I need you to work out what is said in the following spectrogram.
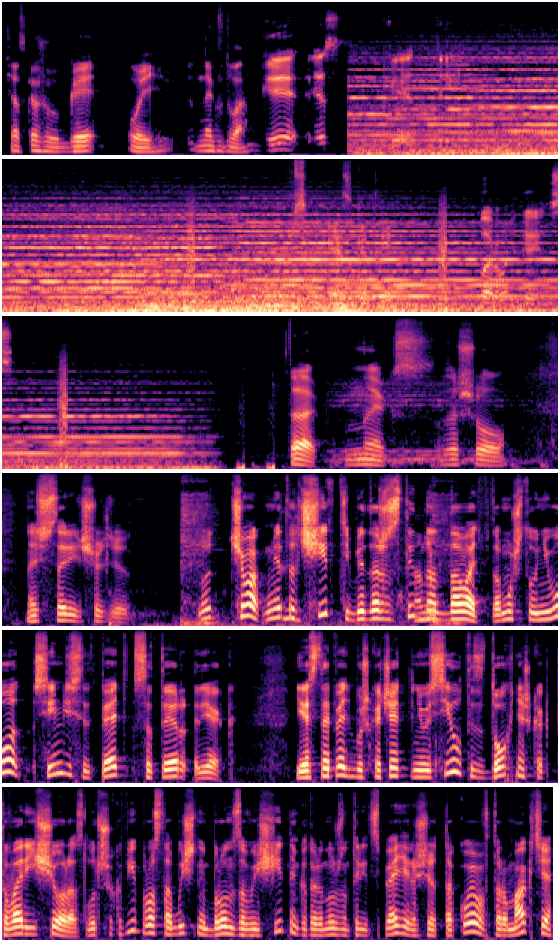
Сейчас скажу. Г... Ой, Next 2. ГС Г3. СК3. Пароль ГС. Так, next. Зашел. Значит, смотри, что тебе... Ну, чувак, мне этот щит тебе даже стыдно Андрюх. отдавать, потому что у него 75 СТР рек. Если ты опять будешь качать на него сил, ты сдохнешь как тварь еще раз. Лучше купи просто обычный бронзовый щит, на который нужно 35 или что-то такое. Во втором акте,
